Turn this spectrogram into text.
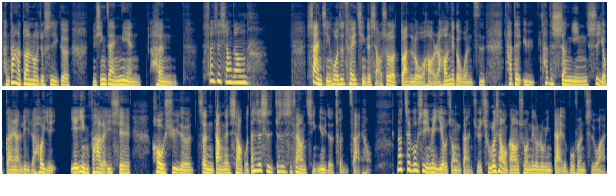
很大的段落，就是一个女性在念很算是相当煽情或者是催情的小说的段落哈，然后那个文字，它的语，它的声音是有感染力，然后也也引发了一些后续的震荡跟效果，但是是就是是非常情欲的存在哈。那这部戏里面也有这种感觉，除了像我刚刚说的那个录音带的部分之外，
